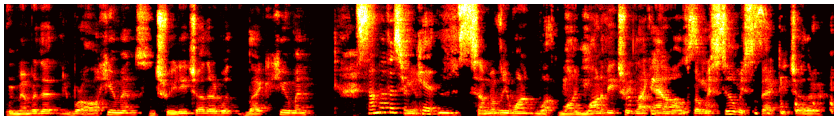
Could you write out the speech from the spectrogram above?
Remember that we're all humans. and Treat each other with like human. Some of us are Yeah. kittens, Some of you want well, want, want to be treated like animals, but we still respect each other.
